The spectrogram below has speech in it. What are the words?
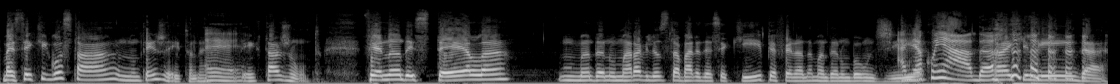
Mas tem que gostar, não tem jeito, né? É. Tem que estar junto. Fernanda Estela, mandando um maravilhoso trabalho dessa equipe. A Fernanda mandando um bom dia. A minha cunhada. Ai, que linda!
